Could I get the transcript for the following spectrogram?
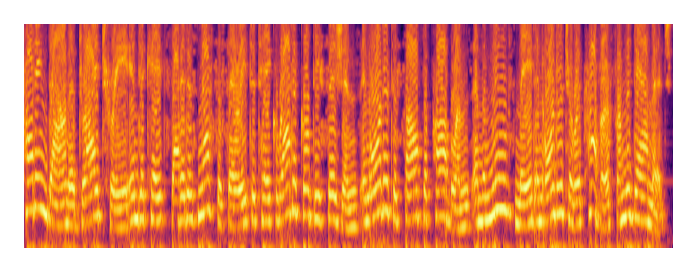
Cutting down a dry tree indicates that it is necessary to take radical decisions in order to solve the problems and the moves made in order to recover from the damage.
